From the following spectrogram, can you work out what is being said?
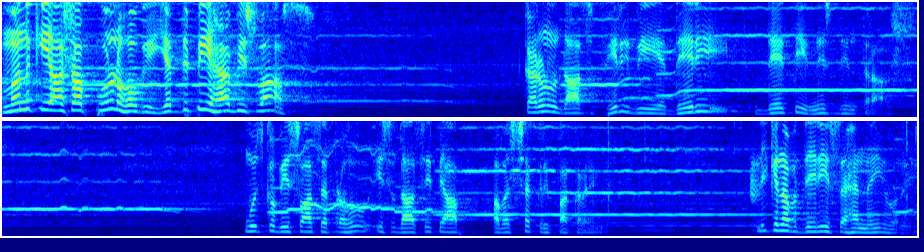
मन की आशा पूर्ण होगी, यद्यपि है विश्वास। करुण दास फिर भी ये देरी देती निस दिन तराश। मुझको विश्वास है प्रभु, इस दासी पे आप अवश्य कृपा करेंगे। लेकिन अब देरी सहन नहीं हो रही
